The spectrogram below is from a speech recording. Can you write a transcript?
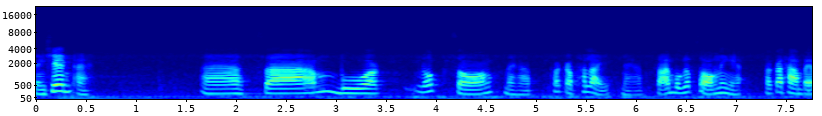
อย่างเช่นอะอ่าสามบวกลบสองนะครับ เท่ากับเท่าไหร่นะครับสามบวกลบสองนี่ครับแล้วก็ทำไป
